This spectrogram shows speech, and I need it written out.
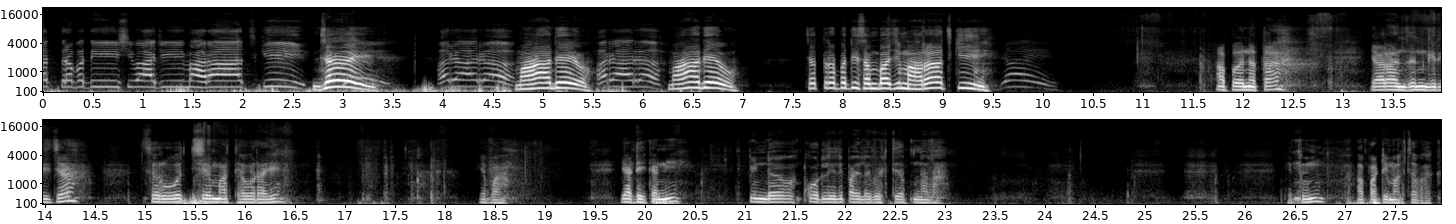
छत्रपती शिवाजी महाराज की जय! हर हर। महादेव। हर हर। महादेव। छत्रपती संभाजी महाराज की। जय। आपण आता या रांजणगिरीच्या सर्वोच्च माथ्यावर आहे. हे पहा. या ठिकाणी पिंड कोरलेली पाहायला भेटते आपणाला. इथून हा पाठीमागचा भाग.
